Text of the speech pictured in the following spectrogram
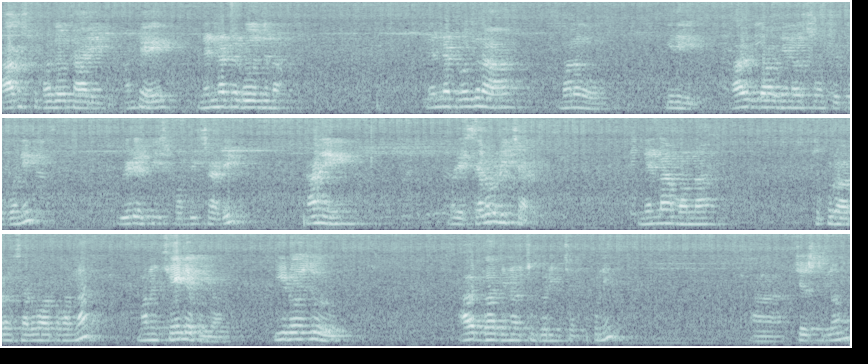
ఆగస్టు పదో తారీఖు అంటే నిన్నటి రోజున. నిన్నటి రోజున మనం ఇది ఆవిర్భావ దినోత్సవం చెప్పుకొని వీడియో తీసి పంపించాలి. కానీ మరి సెలవులు ఇచ్చారు. నిన్న మొన్న శుక్రవారం సెలవు అవటం మనం చేయలేకపోయాం. ఈరోజు ఆవిర్భావ దినోత్సవం గురించి చెప్పుకొని చేస్తున్నాము.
